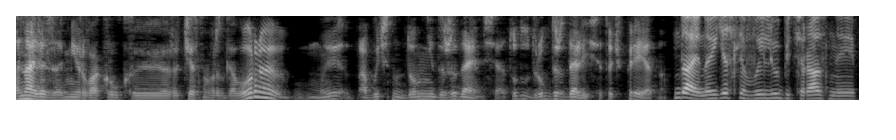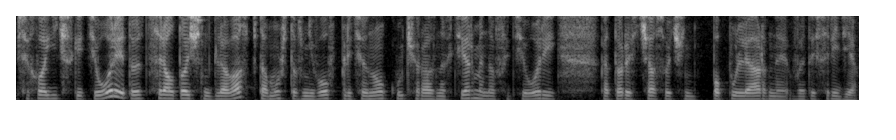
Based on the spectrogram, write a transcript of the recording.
анализа мира вокруг и честного разговора мы обычно дом не дожидаемся, а тут вдруг дождались, это очень приятно. Да, но если вы любите разные психологические теории, то этот сериал точно для вас, потому что в него вплетено куча разных терминов и теорий, которые сейчас очень популярны в этой среде.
